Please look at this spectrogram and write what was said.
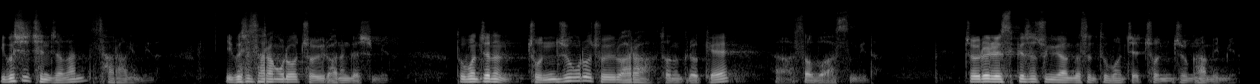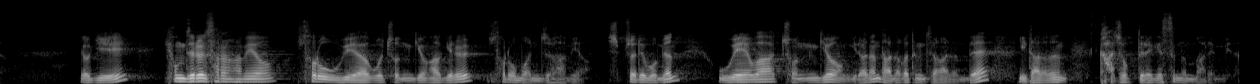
이것이 진정한 사랑입니다. 이것이 사랑으로 조율하는 것입니다. 두 번째는 존중으로 조율하라. 저는 그렇게 어, 써보았습니다. 조율의 레시피에서 중요한 것은 두 번째 존중함입니다. 여기 형제를 사랑하며 서로 우애하고 존경하기를 서로 먼저 하며 10절에 보면 우애와 존경이라는 단어가 등장하는데 이 단어는 가족들에게 쓰는 말입니다.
